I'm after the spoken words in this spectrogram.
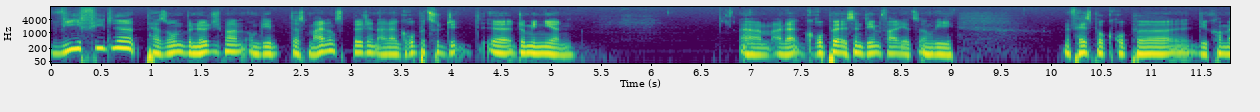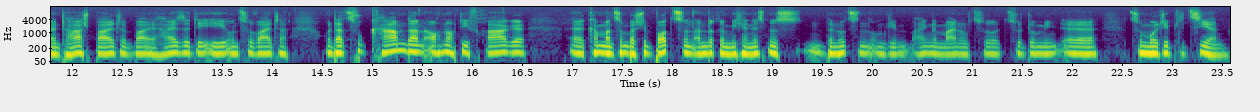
Wie viele Personen benötigt man, um die, das Meinungsbild in einer Gruppe zu äh, dominieren? Ähm, eine Gruppe ist in dem Fall jetzt irgendwie eine Facebook-Gruppe, die Kommentarspalte bei heise.de und so weiter. Und dazu kam dann auch noch die Frage, äh, kann man zum Beispiel Bots und andere Mechanismen benutzen, um die eigene Meinung zu, zu, äh, zu multiplizieren?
